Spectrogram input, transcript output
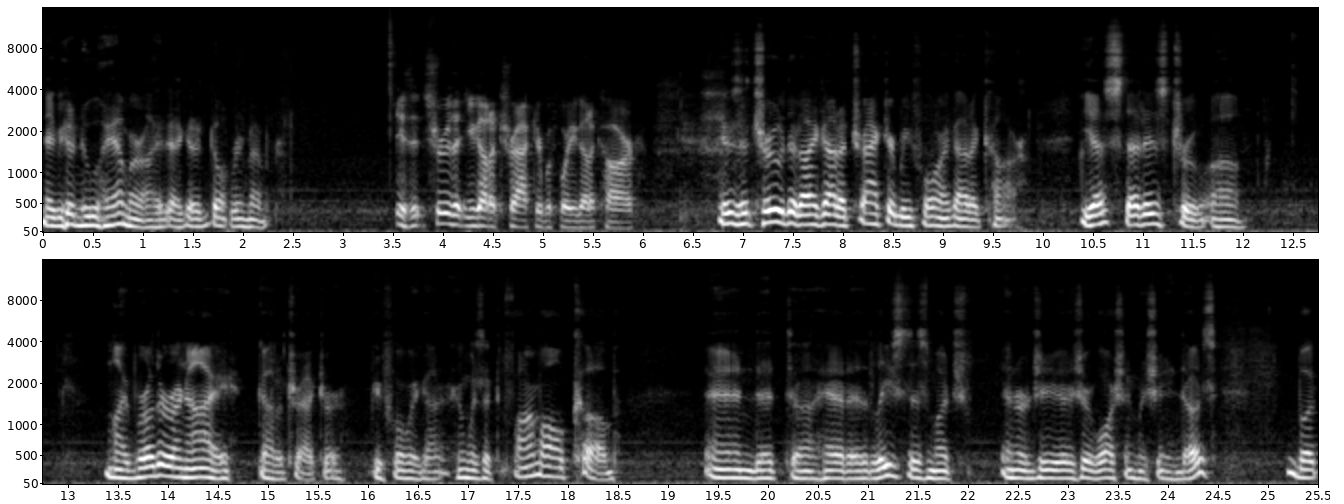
maybe a new hammer. I, I don't remember. Is it true that you got a tractor before you got a car? Is it true that I got a tractor before I got a car? Yes, that is true. Uh, my brother and I got a tractor before we got it. It was a Farmall Cub, and it uh, had at least as much energy as your washing machine does, but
